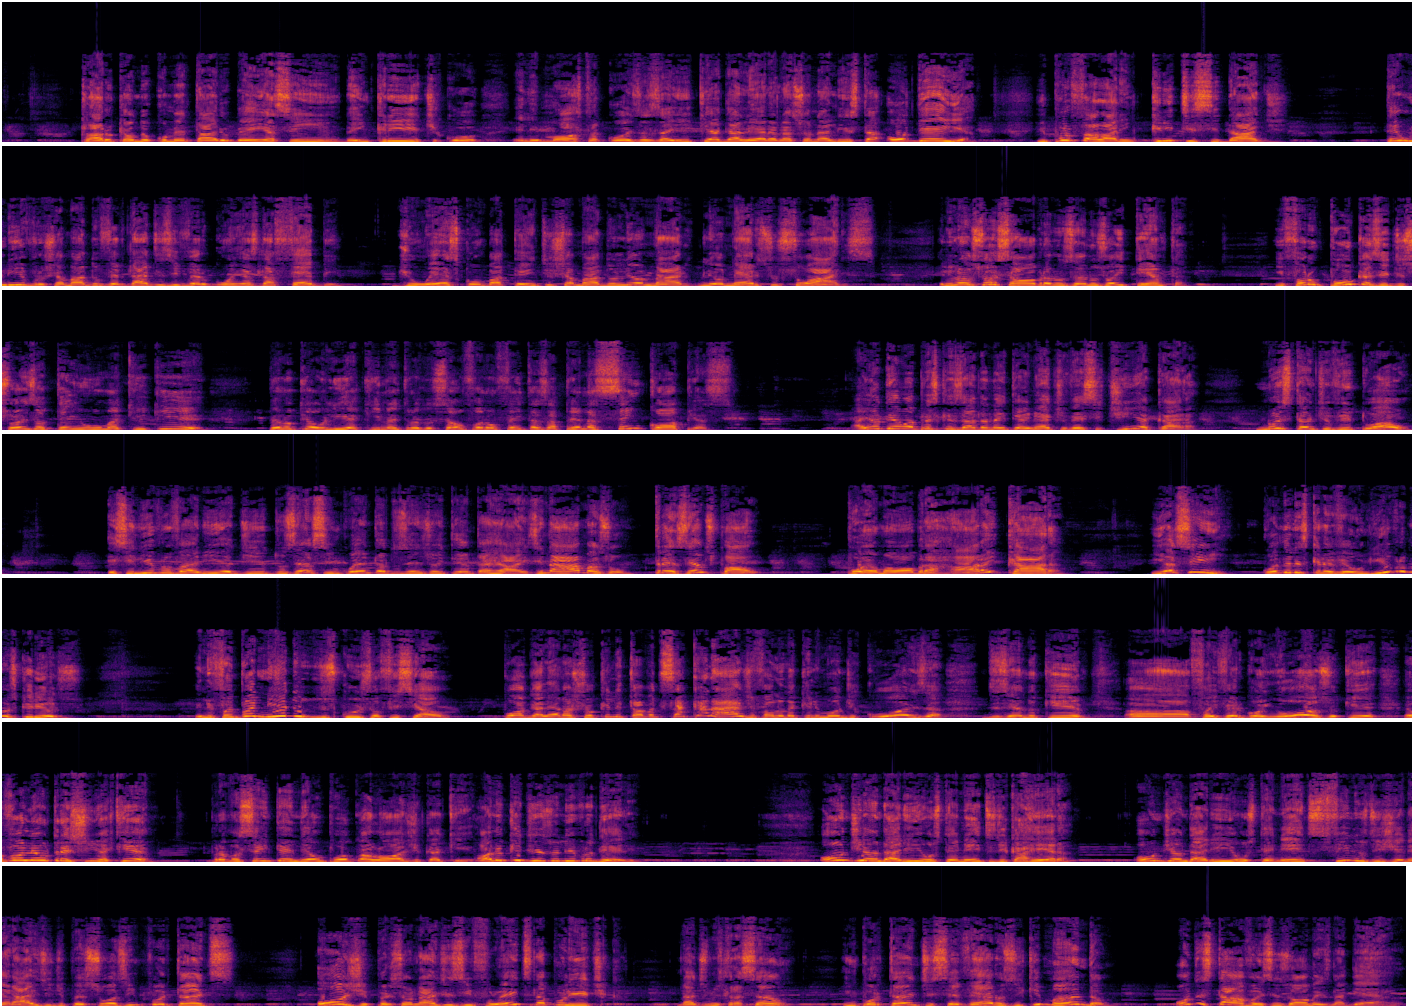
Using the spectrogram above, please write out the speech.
Claro que é um documentário bem assim, bem crítico. Ele mostra coisas aí que a galera nacionalista odeia. E por falar em criticidade, tem um livro chamado Verdades e Vergonhas da FEB, de um ex-combatente chamado Leonar, Leonércio Soares. Ele lançou essa obra nos anos 80. E foram poucas edições, eu tenho uma aqui que, pelo que eu li aqui na introdução, foram feitas apenas 100 cópias. Aí eu dei uma pesquisada na internet ver se tinha, cara. No estante virtual, esse livro varia de 250 a 280 reais. E na Amazon, 300 pau. Pô, é uma obra rara e cara. E assim, quando ele escreveu o livro, meus queridos, ele foi banido do discurso oficial. Pô, a galera achou que ele tava de sacanagem, falando aquele monte de coisa, dizendo que uh, foi vergonhoso, que... Eu vou ler um trechinho aqui, para você entender um pouco a lógica aqui. Olha o que diz o livro dele. Onde andariam os tenentes de carreira? Onde andariam os tenentes, filhos de generais e de pessoas importantes? Hoje, personagens influentes na política, na administração, importantes, severos e que mandam. Onde estavam esses homens na guerra?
